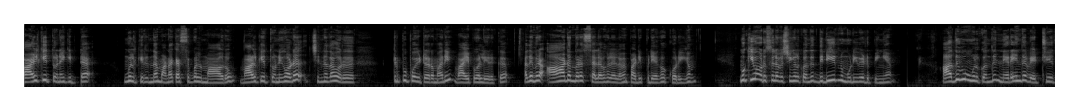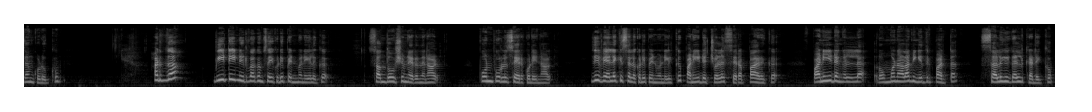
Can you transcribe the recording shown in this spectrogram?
வாழ்க்கை துணைக்கிட்ட உங்களுக்கு இருந்த மனக்கசப்புகள் மாறும். வாழ்க்கை துணையோட சின்னதாக ஒரு ட்ரிப்பு போயிட்டு வர மாதிரி வாய்ப்புகள் இருக்குது அதே மாதிரி ஆடம்பர செலவுகள் எல்லாமே படிப்படியாக குறையும். முக்கியம் ஒரு சில விஷயங்களுக்கு வந்து திடீர்னு முடிவெடுப்பீங்க. அதுவும் உங்களுக்கு வந்து நிறைந்த வெற்றியை தான் கொடுக்கும். அடுத்ததாக வீட்டை நிர்வாகம் செய்யக்கூடிய பெண்மணிகளுக்கு சந்தோஷம் நிறைந்த நாள் பொன் பொருள் சேரக்கூடிய நாள். இது வேலைக்கு செல்லக்கூடிய பெண்மணிகளுக்கு பணியிட சூழல் சிறப்பாக இருக்குது பணியிடங்களில் ரொம்ப நாளாக நீங்கள் எதிர்பார்த்த சலுகைகள் கிடைக்கும்.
